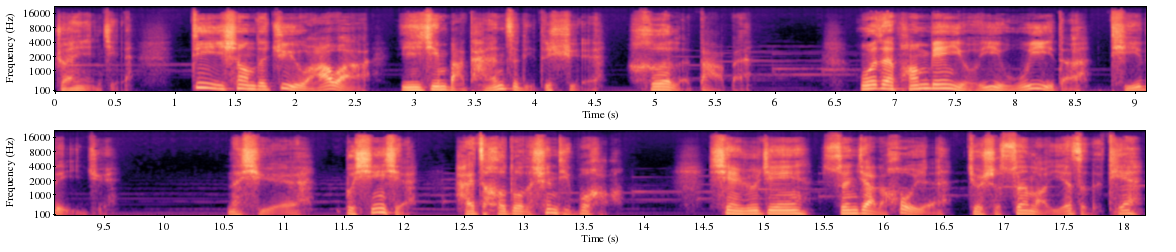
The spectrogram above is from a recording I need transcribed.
转眼间，地上的巨娃娃已经把坛子里的血喝了大半。我在旁边有意无意地提了一句：“那血不新鲜，孩子喝多了身体不好。”现如今，孙家的后人就是孙老爷子的天。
